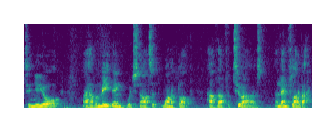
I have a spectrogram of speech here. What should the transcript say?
to New York. I have a meeting which starts at one o'clock, have that for two hours and then fly back.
